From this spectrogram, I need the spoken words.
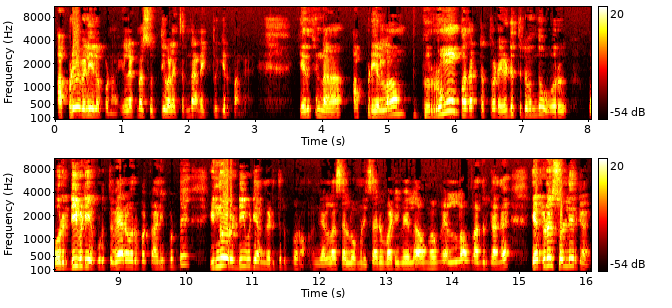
அப்படியே வெளியில போனாங்க. இல்லாட்டினா சுத்தி வளைச்சிருந்தா அன்னைக்கு தூக்கியிருப்பாங்க. எதுக்குன்னா அப்படியெல்லாம் பெரும் பதட்டத்தோட எடுத்துட்டு வந்து ஒரு ஒரு டிவிடியை கொடுத்து வேற ஒரு பக்கம் அனுப்பிவிட்டு இன்னொரு டிவிடி அங்கே எடுத்துகிட்டு போகிறோம் அங்கே எல்லாம் செல்வமணி சார் வடிவேலு அவங்கவுங்க எல்லாம் உட்காந்துருக்காங்க ஏற்கனவே சொல்லியிருக்காங்க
